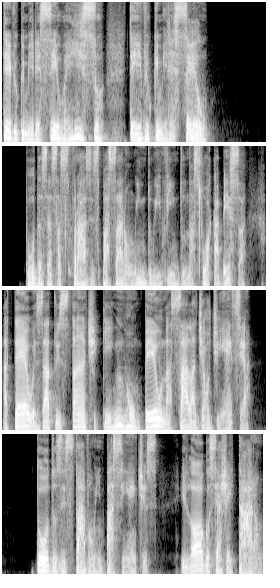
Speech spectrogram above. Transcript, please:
Teve o que mereceu, é isso? Teve o que mereceu. Todas essas frases passaram indo e vindo na sua cabeça, até o exato instante que irrompeu na sala de audiência. Todos estavam impacientes e logo se ajeitaram.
